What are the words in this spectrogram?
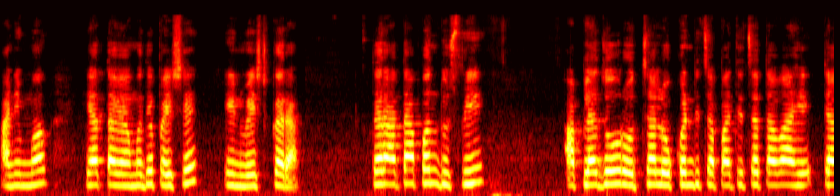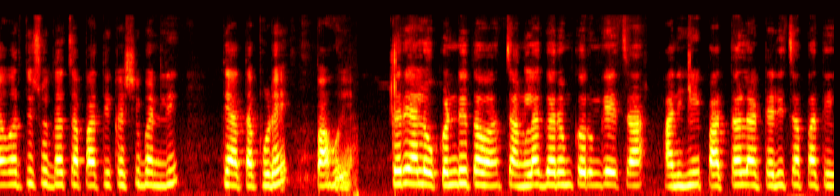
आणि मग या तव्यामध्ये पैसे इन्व्हेस्ट करा. तर आता आपण दुसरी आपला जो रोजचा लोखंडी चपातीचा तवा आहे त्यावरती सुद्धा चपाती कशी बनली ते आता पुढे पाहूया. तर या लोखंडी तवा चांगला गरम करून घ्यायचा आणि ही पातळ लाटलेली चपाती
